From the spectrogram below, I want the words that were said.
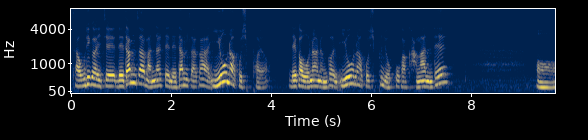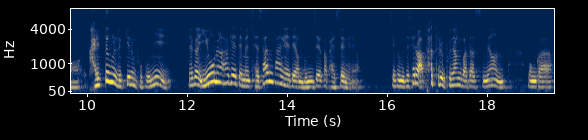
자, 우리가 이제 내담자 만날 때 내담자가 이혼하고 싶어요. 내가 원하는 건 이혼하고 싶은 욕구가 강한데, 어, 갈등을 느끼는 부분이 내가 이혼을 하게 되면 재산상에 대한 문제가 발생해요. 지금 이제 새로 아파트를 분양받았으면 뭔가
